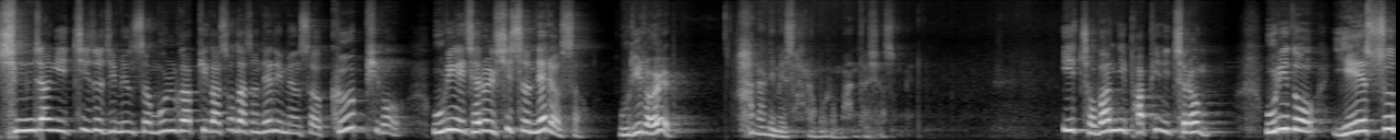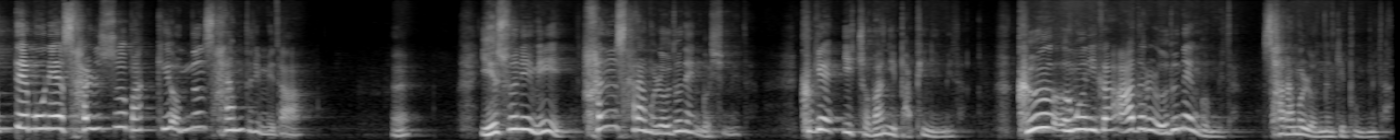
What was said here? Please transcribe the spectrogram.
심장이 찢어지면서 물과 피가 쏟아져 내리면서 그 피로 우리의 죄를 씻어 내려서 우리를 하나님의 사람으로 만드셨습니다. 이 조반니 파피니처럼 우리도 예수 때문에 살 수밖에 없는 사람들입니다. 예? 예수님이 한 사람을 얻어낸 것입니다. 그게 이 조반니 파피니입니다. 그 어머니가 아들을 얻어낸 겁니다. 사람을 얻는 기쁨입니다.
